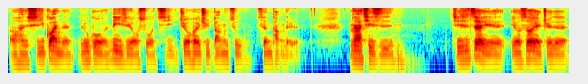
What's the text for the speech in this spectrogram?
哦很习惯的，如果力有所及，就会去帮助身旁的人。那其实其实这也有时候也觉得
